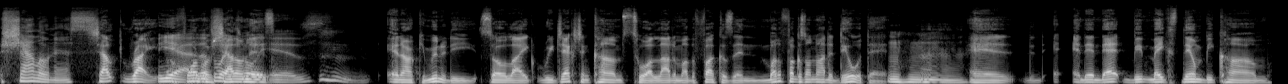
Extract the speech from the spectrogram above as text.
Shallowness. shall, right yeah, a form of that's what it totally shallowness is. in our community so like rejection comes to a lot of motherfuckers and motherfuckers don't know how to deal with that Mm-hmm. Mhm. and and then that be, makes them become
